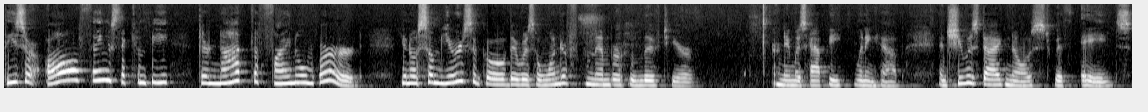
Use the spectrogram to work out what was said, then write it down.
these are all things that can be, they're not the final word. You know, some years ago, there was a wonderful member who lived here. Her name was Happy Winningham, and she was diagnosed with AIDS.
